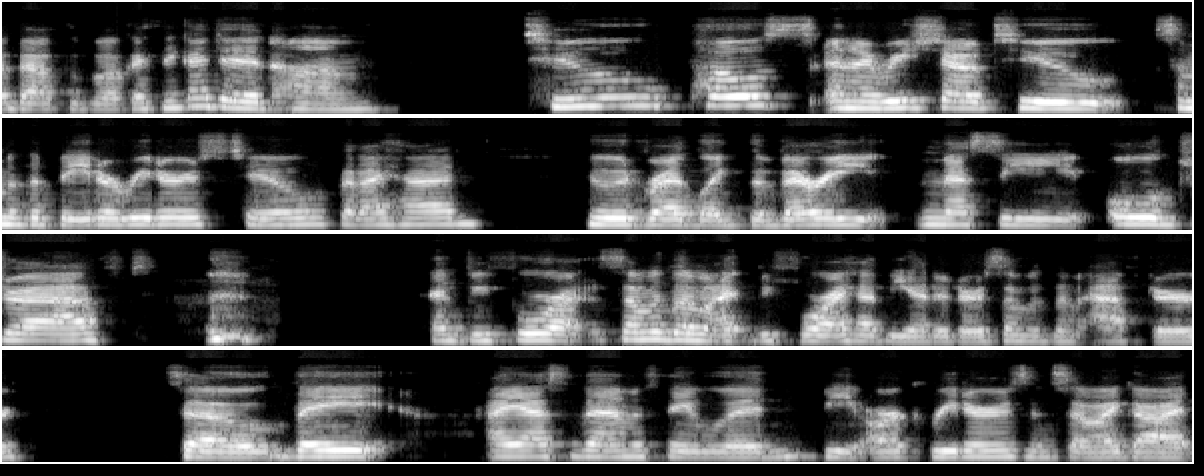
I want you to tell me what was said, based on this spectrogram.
about the book. I think I did um, two posts and I reached out to some of the beta readers too that I had who had read like the very messy old draft. and before some of them I before I had the editor, some of them after. So they I asked them if they would be ARC readers, and so I got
